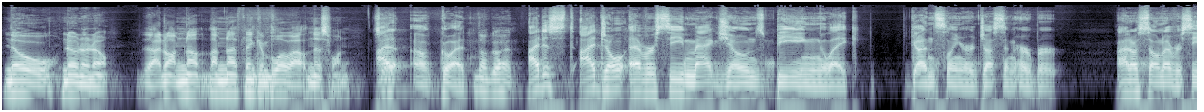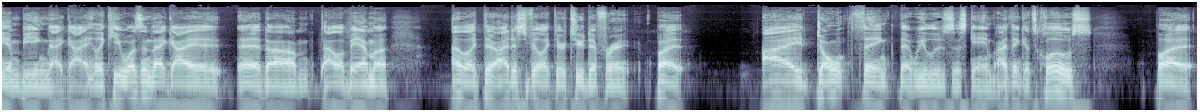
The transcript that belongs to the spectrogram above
No, no, no, no. I don't. I'm not. I'm not thinking blowout in this one. I, oh, go ahead. No, go ahead. I just I don't ever see Mac Jones being like gunslinger Justin Herbert. I just don't ever see him being that guy. Like he wasn't that guy at, at um, Alabama. I like they I just feel like they're too different. But I don't think that we lose this game. I think it's close, but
